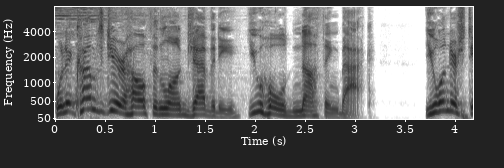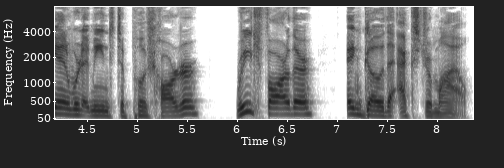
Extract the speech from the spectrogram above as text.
When it comes to your health and longevity, you hold nothing back. You understand what it means to push harder, reach farther, and go the extra mile.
